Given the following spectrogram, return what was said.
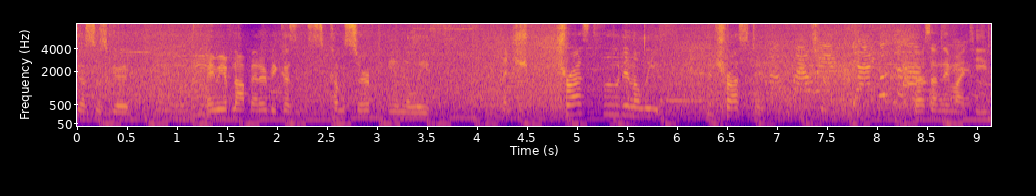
just as good. Mm-hmm. Maybe if not better because it's comes served in the leaf. But Trust food in a leaf. Trust it. Got something in my teeth.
